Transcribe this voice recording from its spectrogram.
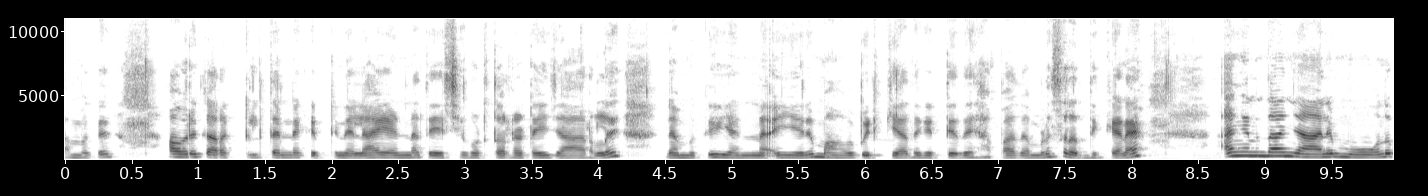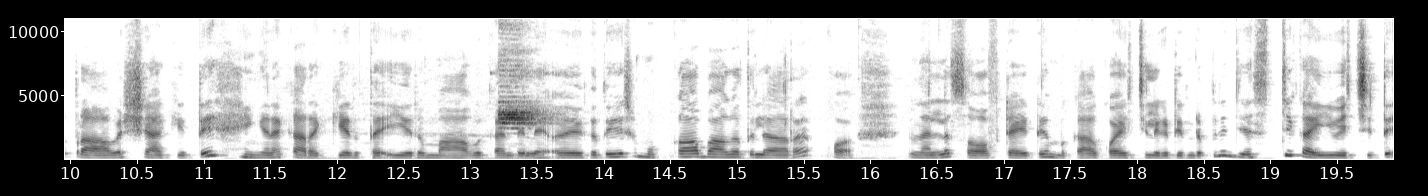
നമുക്ക് ആ ഒരു കറക്റ്റിൽ തന്നെ കിട്ടണില്ല. ആ എണ്ണ തേച്ച് കൊടുത്തോട്ടെ ഈ ജാറിൽ നമുക്ക് എണ്ണ ഈ ഒരു മാവ് പിടിക്കാതെ കിട്ടിയത്. അപ്പോൾ അത് നമ്മൾ ശ്രദ്ധിക്കണേ. അങ്ങനെ എന്താ ഞാൻ മൂന്ന് പ്രാവശ്യമാക്കിയിട്ട് ഇങ്ങനെ കറക്കിയെടുത്ത ഈ ഒരു മാവ് കണ്ടില്ലേ? ഏകദേശം മുക്കാ ഭാഗത്തിലേറെ നല്ല സോഫ്റ്റായിട്ട് നമുക്ക് ആ കുഴച്ചിൽ കിട്ടിയിട്ടുണ്ട്. പിന്നെ ജസ്റ്റ് കൈ വെച്ചിട്ട്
